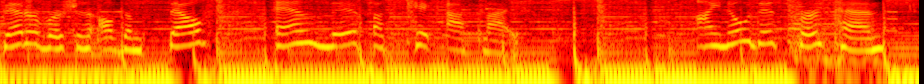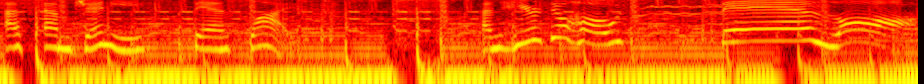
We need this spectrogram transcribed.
better version of themselves and live a kick ass life. I know this firsthand as I'm Jenny, Dan's wife. And here's your host, Dan Lok.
